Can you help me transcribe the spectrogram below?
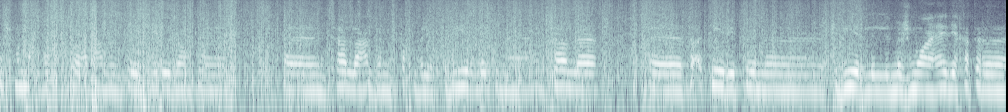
مش من لحظة بتوعهم عملوا نتائج donc إن شاء الله عندهم مستقبل كبير لكن إن شاء الله تأثير يكون كبير للمجموعة هذه خاطر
